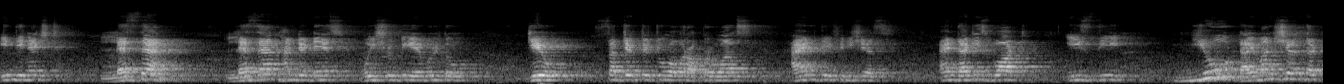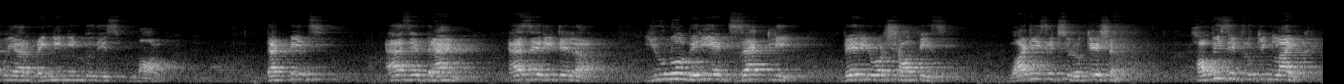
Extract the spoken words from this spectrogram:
in the next less than less than 100 days, we should be able to give subject to our approvals and the finishes. And that is what is the new dimension that we are bringing into this mall. That means as a brand, as a retailer, you know very exactly where your shop is, what is its location, how is it looking like.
